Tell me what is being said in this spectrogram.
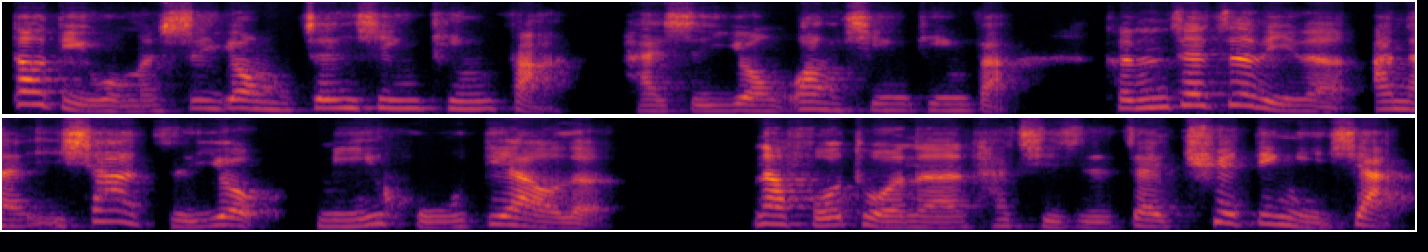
到底我们是用真心听法，还是用妄心听法？可能在这里呢，阿难一下子又迷糊掉了。那佛陀呢？他其实再确定一下，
